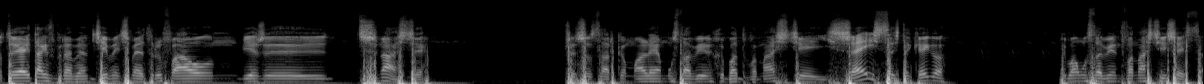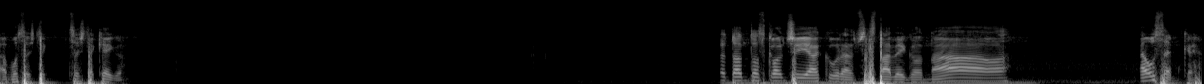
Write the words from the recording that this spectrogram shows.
No to ja i tak zgrabiam 9 metrów, a on bierze 13 przed szosarką, ale ja mu ustawiłem chyba 12 i 6, coś takiego. Chyba mu ustawiłem 12 i 6, albo coś, tak, coś takiego. No to on to skończy i akurat przestawię go na... na ósemkę.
